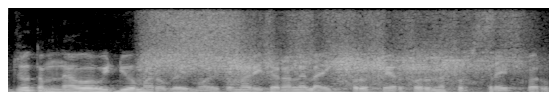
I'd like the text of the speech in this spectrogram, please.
જો તમને આવો વીડિયો મારો ગમ્યો હોય તો મારી ચેનલને લાઇક કરો શેર કરો અને સબસ્ક્રાઈબ કરો.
